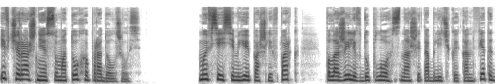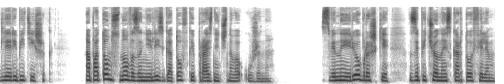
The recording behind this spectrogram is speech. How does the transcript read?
И вчерашняя суматоха продолжилась. Мы всей семьей пошли в парк, положили в дупло с нашей табличкой конфеты для ребятишек, а потом снова занялись готовкой праздничного ужина. Свиные ребрышки, запеченные с картофелем,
